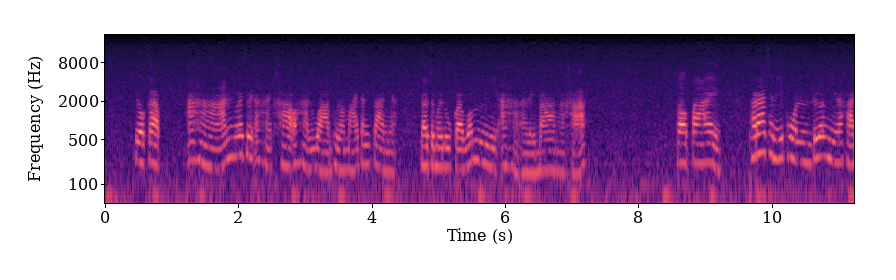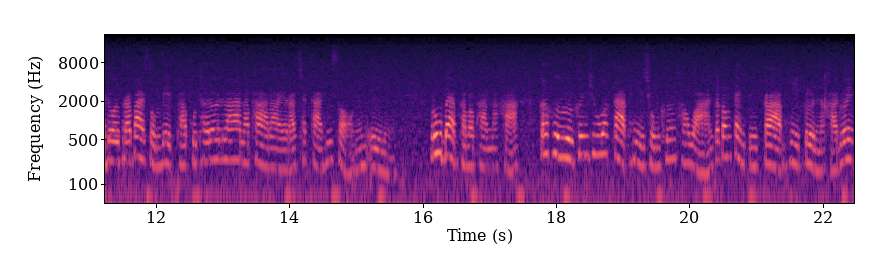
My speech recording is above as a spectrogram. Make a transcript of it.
เกี่ยวกับอาหารว่าจะเป็นอาหารคาวอาหารหวานผลไม้ต่างๆเนี่ย เราจะมาดูกันว่ามีอาหารอะไรบ้างนะคะ ต่อไปพระราชนิพนธ์เรื่องนี้นะคะ โดยพระบาทสมเด็จพระพุทธเลิศล่านภารายรัชกาลที่สองนั่นเอง รูปแบบคำพันธ์นะคะ ก็คือขึ้นชื่อว่ากาบเหชงเครื่องขาวหวาน ก็ต้องแต่งเป็นกราบเฮเกริ่นนะคะ ด้วย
